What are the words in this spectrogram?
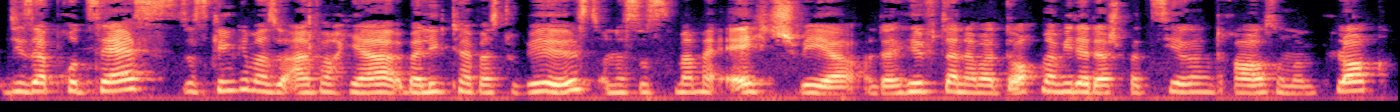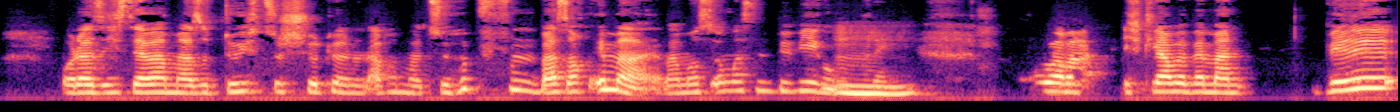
dieser Prozess, das klingt immer so einfach, ja, überleg halt, was du willst. Und das ist manchmal echt schwer. Und da hilft dann aber doch mal wieder der Spaziergang draußen um einen Block oder sich selber mal so durchzuschütteln und einfach mal zu hüpfen, was auch immer. Man muss irgendwas in Bewegung bringen. Mhm. Aber ich glaube, wenn man will,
